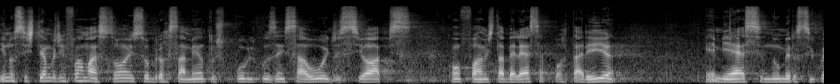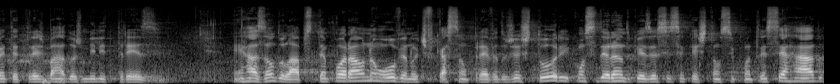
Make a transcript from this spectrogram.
e no Sistema de Informações sobre Orçamentos Públicos em Saúde, CIOPS, conforme estabelece a portaria MS número 53/2013. Em razão do lapso temporal, não houve a notificação prévia do gestor e, considerando que o exercício em questão se encontra encerrado,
